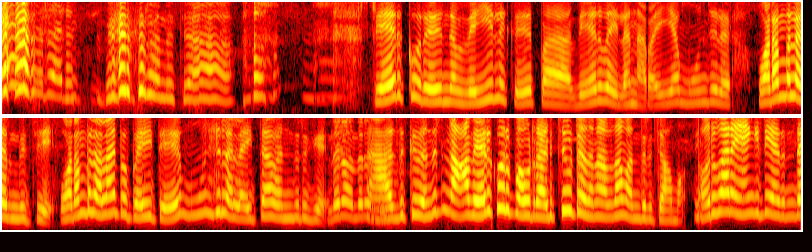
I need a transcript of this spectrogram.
வேர்க்கூர் வந்துச்சு? வேர்க்குரு வந்துச்சா? வேர்க்குரு இந்த வெயிலுக்கு இப்போ வேர்வையில் நிறைய மூஞ்சில உடம்புல இருந்துச்சு. உடம்புலலாம் இப்போ போயிட்டு மூஞ்சில லைட்டாக வந்திருக்கு. அதுக்கு வந்துட்டு நான் வேர்க்குரு பவுடர் அடிச்சு விட்டதுனால தான் வந்துருச்சாமா. ஒரு வாரம் என்கிட்டயே இருந்த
